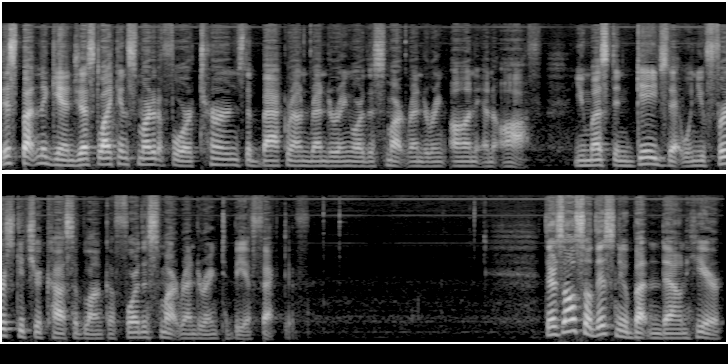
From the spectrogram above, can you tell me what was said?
This button again, just like in SmartEdit 4, turns the background rendering or the smart rendering on and off. You must engage that when you first get your Casablanca for the smart rendering to be effective. There's also this new button down here.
